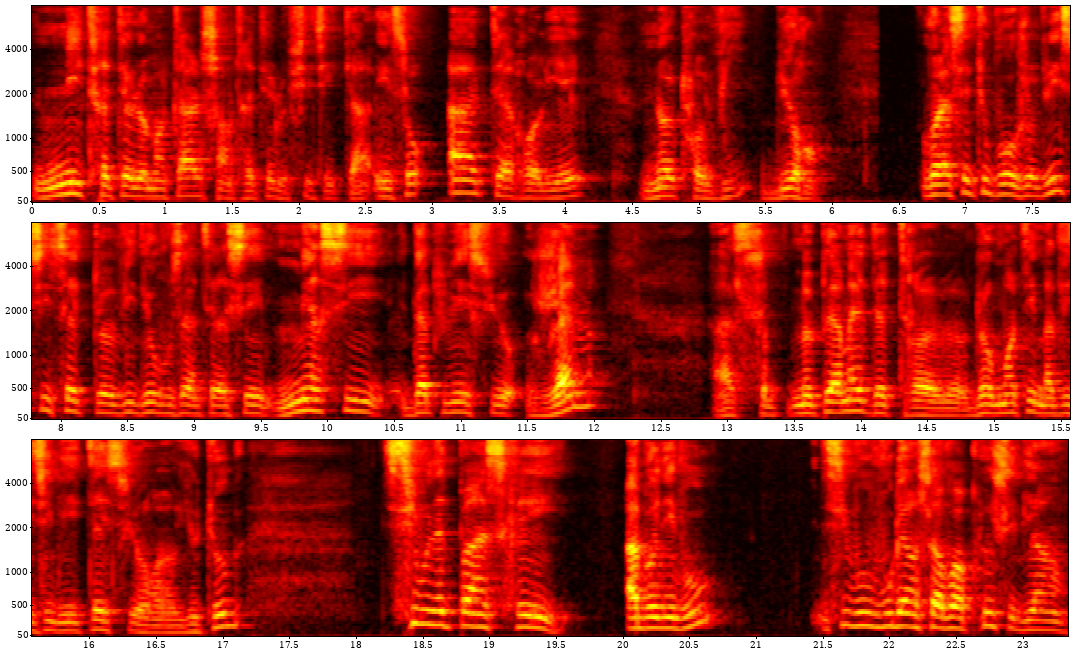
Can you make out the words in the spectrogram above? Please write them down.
ni traiter le mental sans traiter le physique. Hein. Ils sont interreliés notre vie durant. Voilà, c'est tout pour aujourd'hui. Si cette vidéo vous a intéressé, merci d'appuyer sur j'aime. Ah, ça me permet d'être, euh, d'augmenter ma visibilité sur euh, YouTube. Si vous n'êtes pas inscrit, abonnez-vous. Si vous voulez en savoir plus, eh bien,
